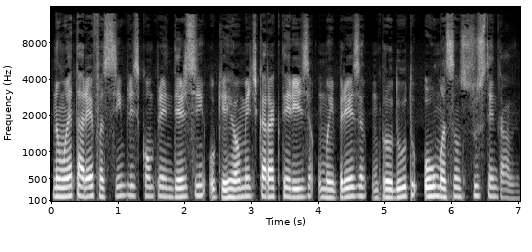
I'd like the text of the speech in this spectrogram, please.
não é tarefa simples compreender-se o que realmente caracteriza uma empresa, um produto ou uma ação sustentável.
